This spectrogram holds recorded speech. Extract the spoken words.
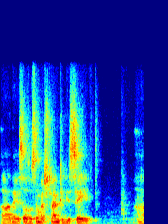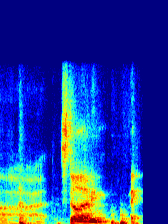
uh, there's also so much time to be saved. Uh, still, I mean, like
